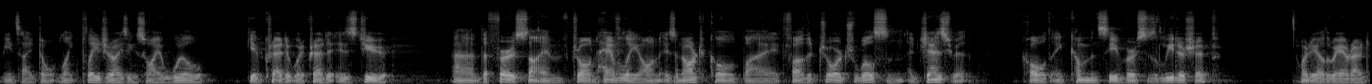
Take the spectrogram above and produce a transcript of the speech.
means I don't like plagiarizing, so I will give credit where credit is due. Uh, the first I have drawn heavily on is an article by Father George Wilson, a Jesuit, called Incumbency versus Leadership, or the other way around,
